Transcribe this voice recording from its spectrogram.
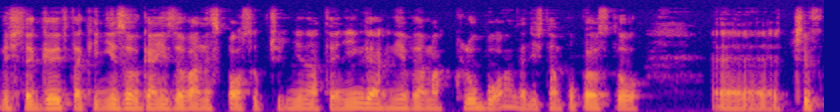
myślę, gry w taki niezorganizowany sposób, czyli nie na treningach, nie w ramach klubu, ale gdzieś tam po prostu czy w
